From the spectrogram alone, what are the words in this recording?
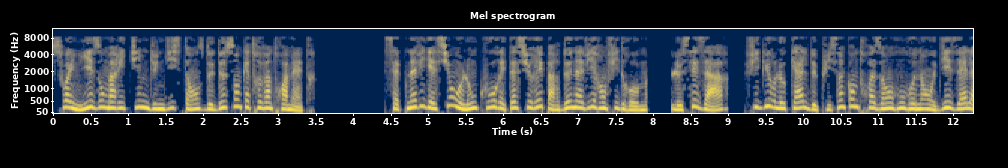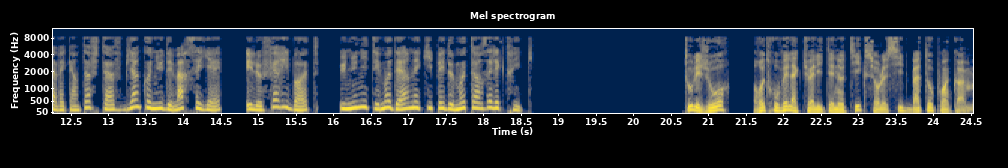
soit une liaison maritime d'une distance de 283 mètres. Cette navigation au long cours est assurée par deux navires amphidromes, le César, figure locale depuis 53 ans ronronnant au diesel avec un tough-tough bien connu des Marseillais, et le Ferryboat, une unité moderne équipée de moteurs électriques. Tous les jours, retrouvez l'actualité nautique sur le site bateau.com.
